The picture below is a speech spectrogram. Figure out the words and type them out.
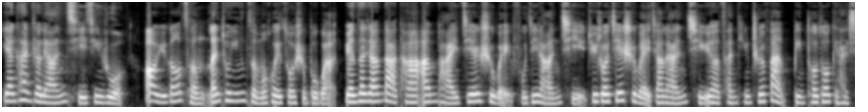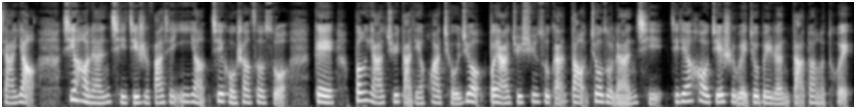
眼看着梁安琪进入。奥娱高层蓝琼英怎么会坐视不管？远在加拿大，他安排街市委伏击梁安琪。据说街市委将梁安琪约到餐厅吃饭，并偷偷给他下药。幸好梁安琪及时发现异样，借口上厕所给崩牙驹打电话求救。崩牙驹迅速赶到救走梁安琪。几天后，街市委就被人打断了腿。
